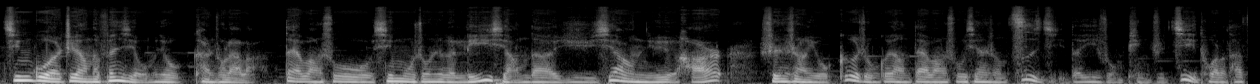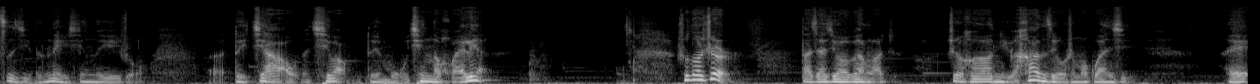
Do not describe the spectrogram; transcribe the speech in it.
经过这样的分析，我们就看出来了，戴望舒心目中这个理想的雨巷女孩身上有各种各样戴望舒先生自己的一种品质，寄托了他自己的内心的一种，呃，对佳偶的期望，对母亲的怀恋。说到这儿。大家就要问了，这这和女汉子有什么关系？哎，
